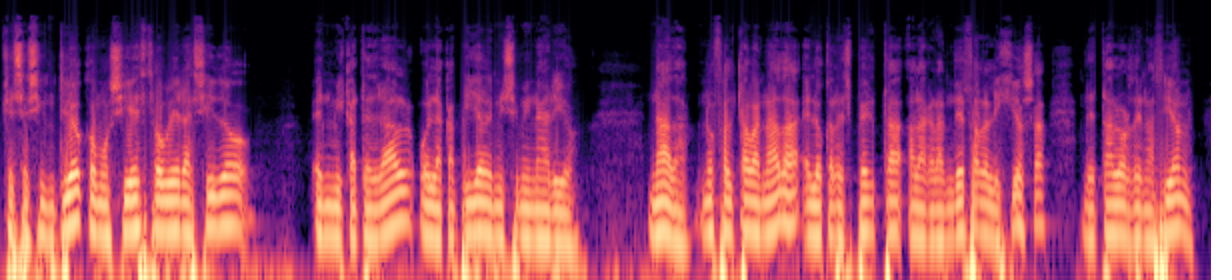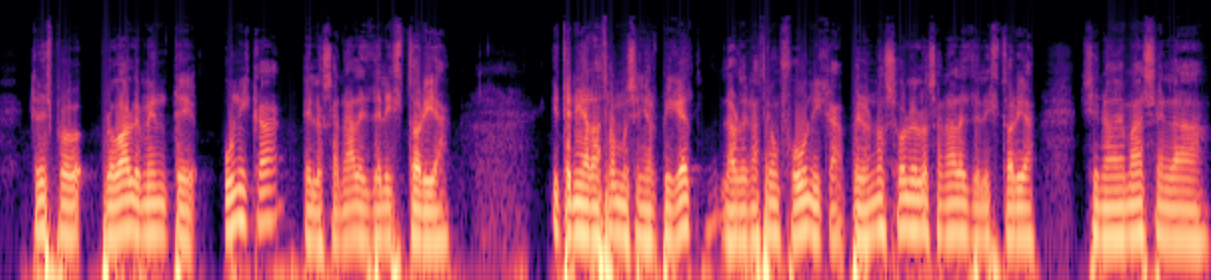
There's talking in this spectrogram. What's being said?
que se sintió como si esto hubiera sido en mi catedral o en la capilla de mi seminario Nada, no faltaba nada en lo que respecta a la grandeza religiosa de tal ordenación, que es probablemente única en los anales de la historia. Y tenía razón Monseñor Piguet, la ordenación fue única, pero no solo en los anales de la historia, sino además en la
